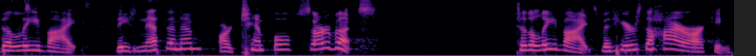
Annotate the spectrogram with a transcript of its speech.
The Levites. These Nethinim are temple servants to the Levites. But here's the hierarchy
